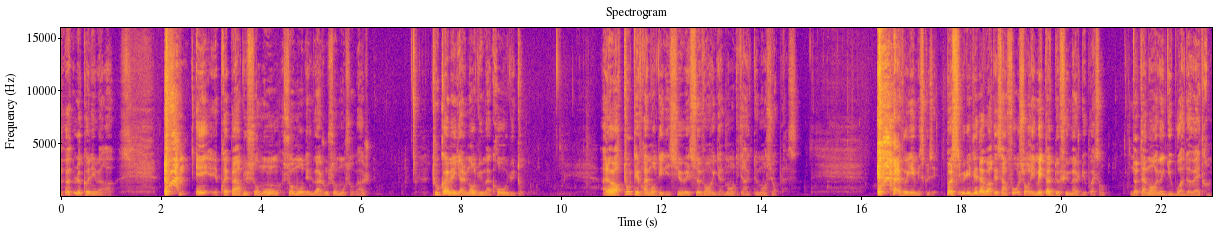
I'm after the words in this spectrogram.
le Connemara et prépare du saumon, saumon d'élevage ou saumon sauvage, tout comme également du maquereau ou du thon. Alors tout est vraiment délicieux et se vend également directement sur place. Veuillez m'excuser. Possibilité d'avoir des infos sur les méthodes de fumage du poisson, notamment avec du bois de hêtre,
